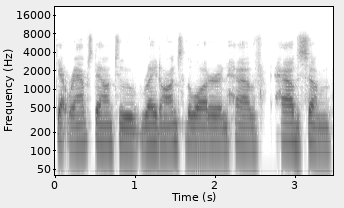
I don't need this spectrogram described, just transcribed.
get ramps down to right onto the water and have have some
